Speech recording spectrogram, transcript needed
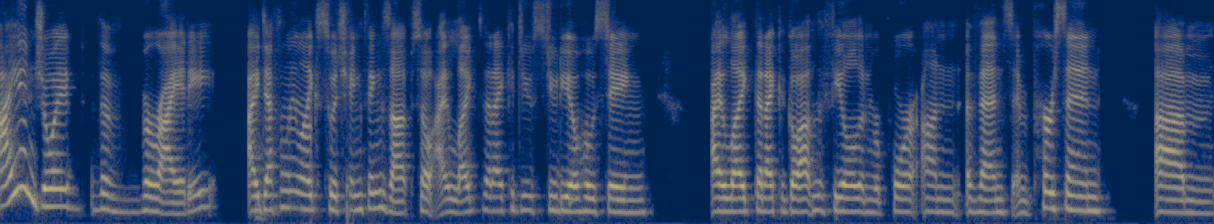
I enjoyed the variety. I definitely like switching things up. So I liked that I could do studio hosting. I liked that I could go out in the field and report on events in person. Um,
